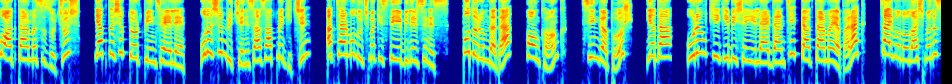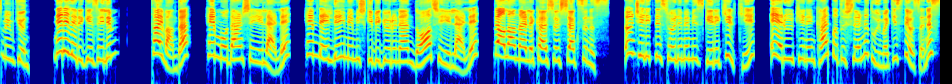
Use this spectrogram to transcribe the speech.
Bu aktarmasız uçuş yaklaşık 4000 TL. Ulaşım bütçenizi azaltmak için aktarmalı uçmak isteyebilirsiniz. Bu durumda da Hong Kong, Singapur ya da Urumqi gibi şehirlerden tek bir aktarma yaparak Tayvan'a ulaşmanız mümkün. Nereleri gezelim? Tayvan'da hem modern şehirlerle hem de el değmemiş gibi görünen doğal şehirlerle ve alanlarla karşılaşacaksınız. Öncelikle söylememiz gerekir ki eğer ülkenin kalp atışlarını duymak istiyorsanız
